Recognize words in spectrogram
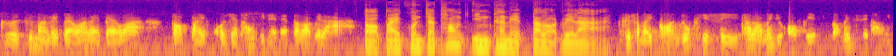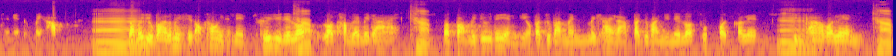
เกิดขึ้นมาเลยแปลว่าอะไรแปลว่า ต่อไปคนจะท่องอินเทอร์เน็ตตลอดเวลา ต่อไปคนจะท่องอินเทอร์เน็ตตลอดเวลา คือสมัยก่อนยุค PC ถ้าเราไม่อยู่ออฟฟิศเราไม่มีสิทธิ์ท่องอินเทอร์เน็ตถูกไหมครับอ่าเราไม่อยู่บ้านเราไม่มีสิทธิ์ท่องอินเทอร์เน็ตคืออยู่ในรถครับเราทำอะไรไม่ได้ครับเราฟังวิทยุได้อย่างเดียวปัจจุบันมันไม่ใช่ละปัจจุบันอยู่ในรถทุกคนก็เล่นอ่ากิกินข้าวก็เล่นครับ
